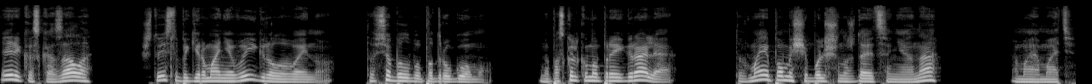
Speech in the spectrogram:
Эрика сказала, что если бы Германия выиграла войну, то все было бы по-другому. Но поскольку мы проиграли, то в моей помощи больше нуждается не она, а моя мать.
